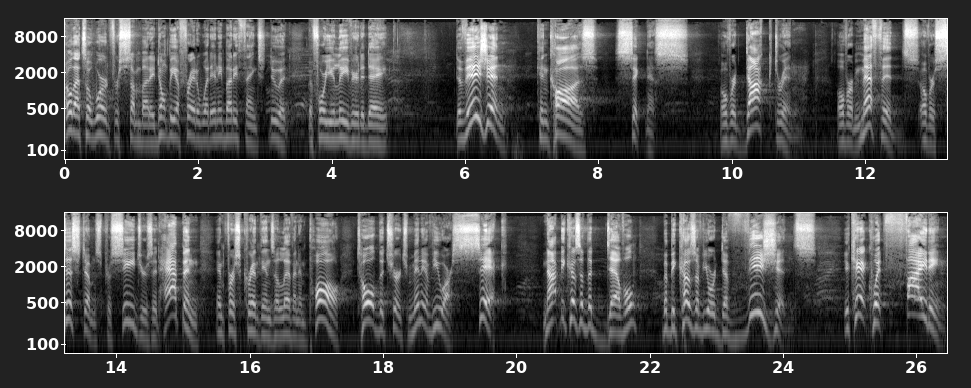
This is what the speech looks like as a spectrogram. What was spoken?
Oh, that's a word for somebody. Don't be afraid of what anybody thinks. Do it before you leave here today. Division can cause sickness over doctrine, over methods, over systems, procedures. It happened in 1 Corinthians 11, and Paul told the church many of you are sick, not because of the devil, but because of your divisions. You can't quit fighting.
